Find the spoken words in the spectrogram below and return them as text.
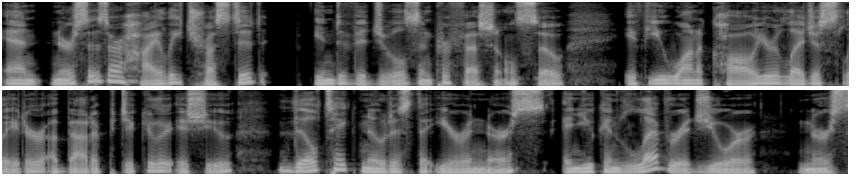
And nurses are highly trusted individuals and professionals. So if you want to call your legislator about a particular issue, they'll take notice that you're a nurse and you can leverage your nurse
